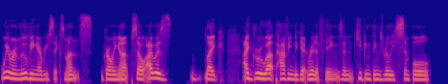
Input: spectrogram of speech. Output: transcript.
we were moving every six months growing up. So I was like, I grew up having to get rid of things and keeping things really simple.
